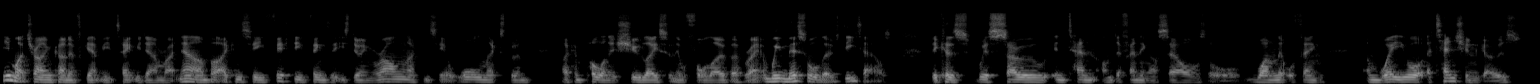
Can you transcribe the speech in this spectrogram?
he might try and kind of get me, take me down right now, but I can see 50 things that he's doing wrong. I can see a wall next to him. I can pull on his shoelace and he'll fall over, right? And we miss all those details because we're so intent on defending ourselves or one little thing and where your attention goes,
